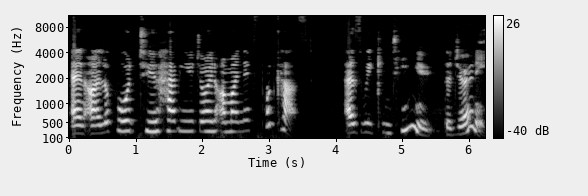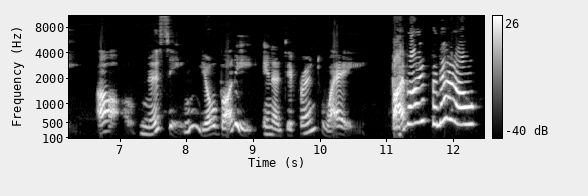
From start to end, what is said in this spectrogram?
And I look forward to having you join on my next podcast as we continue the journey of nursing your body in a different way. Bye bye for now.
